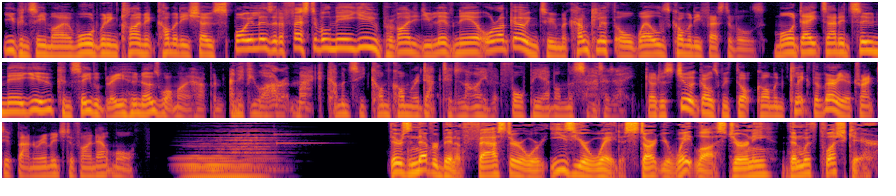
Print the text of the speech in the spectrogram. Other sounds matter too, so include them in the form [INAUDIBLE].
You can see my award winning climate comedy show Spoilers at a festival near you, provided you live near or are going to Machynlleth or Wells comedy festivals. More dates added soon near you, conceivably, who knows what might happen. And if you are at Mac, come and see ComCom Redacted live at 4pm on the Saturday. Go to stuartgoldsmith.com and click the very attractive banner image to find out more. There's never been a faster or easier way to start your weight loss journey than with PlushCare.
